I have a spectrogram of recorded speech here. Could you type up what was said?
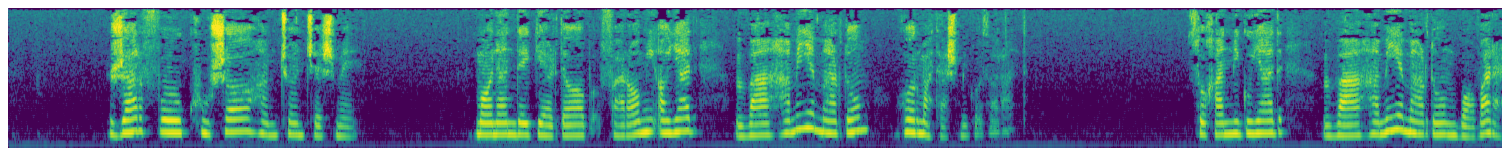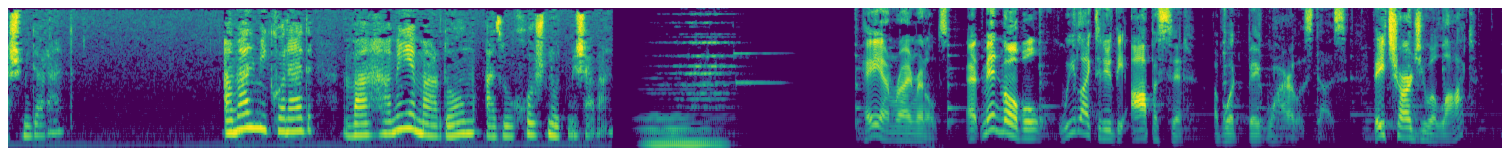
ژرف و کوشا همچون چشمه مانند گرداب فرا می آید و همه مردم حرمتش می گذارند. سخن می گوید و همه مردم باورش می دارند. عمل می کند و همه مردم از او خوشنود می شوند. Hey, I'm Ryan Reynolds. At Mint Mobile, we like to do the opposite of what Big Wireless does. They charge you a lot.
